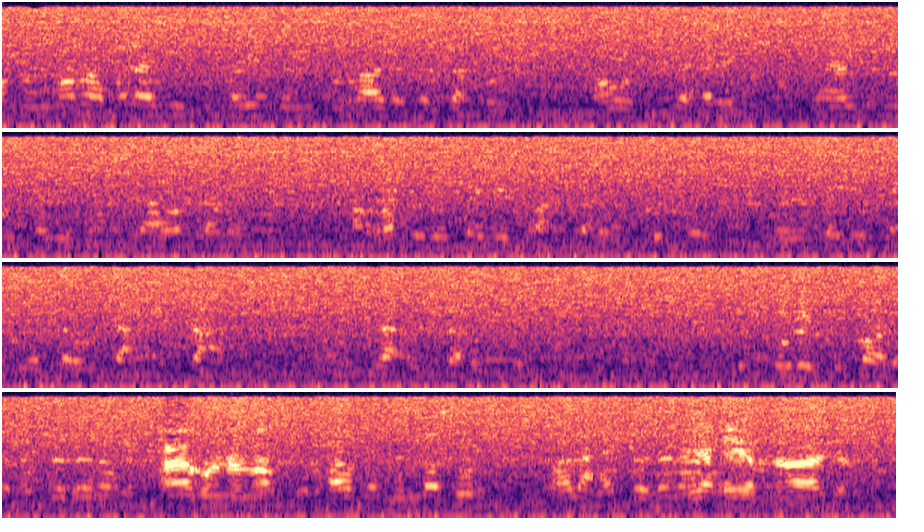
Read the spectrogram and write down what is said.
أما المرأة فلا يجوز تطيب ارادت ان تخرج أو تحرم لا يجوز أن تطيب راسها ولا غيره الرجل يطيب رأسه كله ويطيب لحيته تحت تحت لا يستهل يقول البخاري حدثنا اسحاق بن نصر حافظ النصر قال حدثنا يحيى بن آدم.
